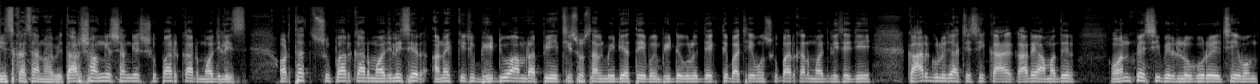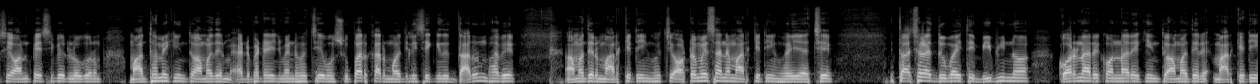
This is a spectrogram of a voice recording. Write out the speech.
ডিসকাশান হবে। তার সঙ্গে সঙ্গে সুপার কার মজলিস, অর্থাৎ সুপার কার মজলিসের অনেক কিছু ভিডিও আমরা পেয়েছি সোশ্যাল মিডিয়াতে এবং ভিডিওগুলো দেখতে পাচ্ছি এবং সুপার কার মজলিসে যে কারগুলো যাচ্ছে সেই কারে আমাদের অনপেসিভের লোগো রয়েছে এবং সেই অনপেসিভের লোগোর মাধ্যমে কিন্তু আমাদের অ্যাডভার্টাইজমেন্ট হচ্ছে এবং সুপার কার মজলিসে কিন্তু দারুণভাবে আমাদের মার্কেটিং হচ্ছে, অটোমেশানে মার্কেটিং হয়ে যাচ্ছে। তাছাড়া দুবাইতে বিভিন্ন কর্নারে কর্নারে কিন্তু আমাদের মার্কেটিং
